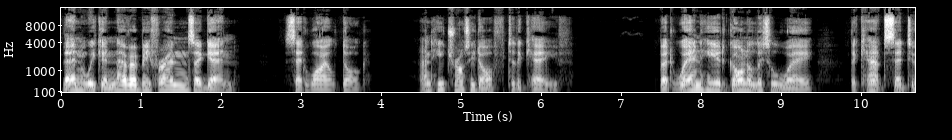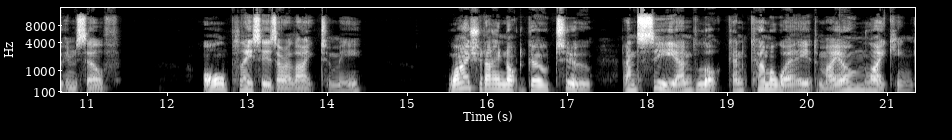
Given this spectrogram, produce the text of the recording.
Then we can never be friends again, said Wild Dog, and he trotted off to the cave. But when he had gone a little way, the cat said to himself, All places are alike to me. Why should I not go too, and see and look and come away at my own liking?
